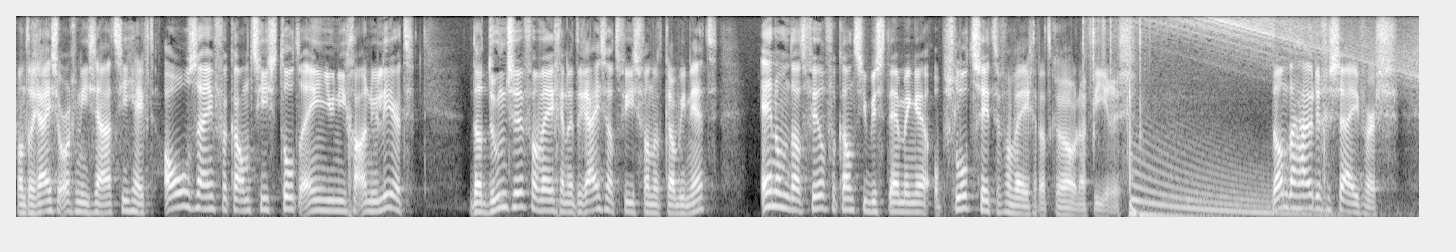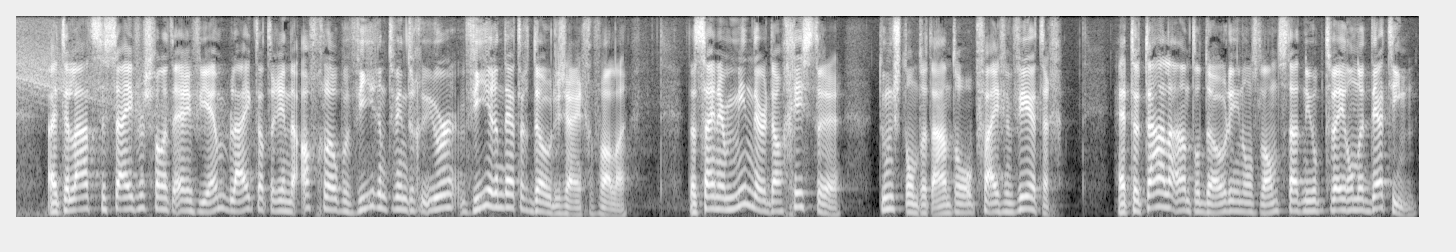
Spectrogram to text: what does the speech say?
Want de reisorganisatie heeft al zijn vakanties tot 1 juni geannuleerd. Dat doen ze vanwege het reisadvies van het kabinet en omdat veel vakantiebestemmingen op slot zitten vanwege dat coronavirus. Dan de huidige cijfers. Uit de laatste cijfers van het RIVM blijkt dat er in de afgelopen 24 uur 34 doden zijn gevallen. Dat zijn er minder dan gisteren. Toen stond het aantal op 45. Het totale aantal doden in ons land staat nu op 213.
